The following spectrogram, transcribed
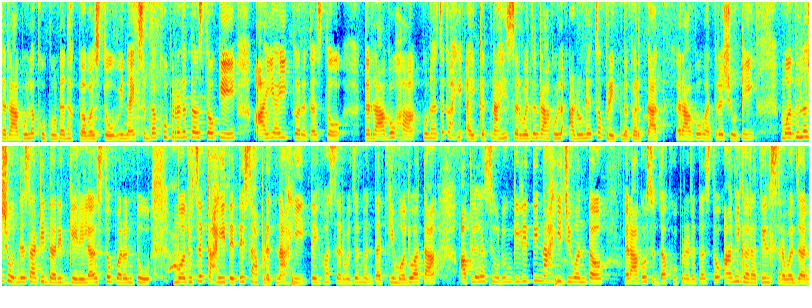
तर राघूला खूप मोठा धक्का बसतो. विनायकसुद्धा खूप रडत असतो की आई आई करत असतो. तर राघव हा कुणाचं काही ऐकत नाही. सर्वजण राघवला अडवण्याचा प्रयत्न करतात. राघव मात्र शेवटी मधूला शोधण्यासाठी दरीत गेलेला असतो. परंतु मधूचं काही ते सापडत नाही. तेव्हा सर्वजण म्हणतात की मधू आता आपल्याला सोडून गेली ती नाही जिवंत. राघवसुद्धा खूप रडत असतो आणि घरातील सर्वजण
